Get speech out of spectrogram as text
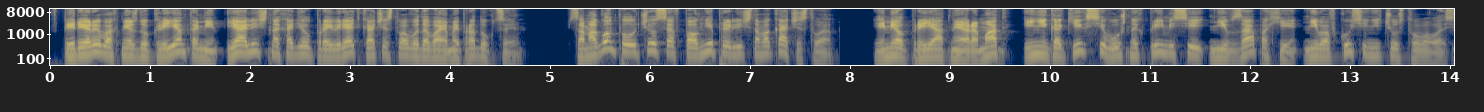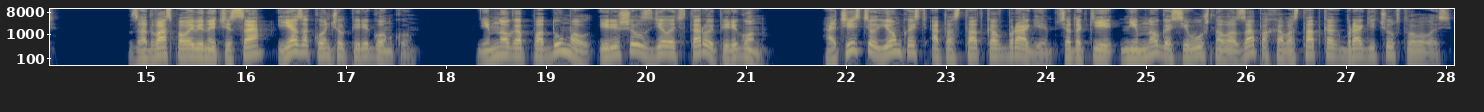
В перерывах между клиентами я лично ходил проверять качество выдаваемой продукции. Самогон получился вполне приличного качества, имел приятный аромат и никаких сивушных примесей ни в запахе, ни во вкусе не чувствовалось. За два с половиной часа я закончил перегонку. Немного подумал и решил сделать второй перегон. Очистил емкость от остатков браги. Все-таки немного сивушного запаха в остатках браги чувствовалось.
